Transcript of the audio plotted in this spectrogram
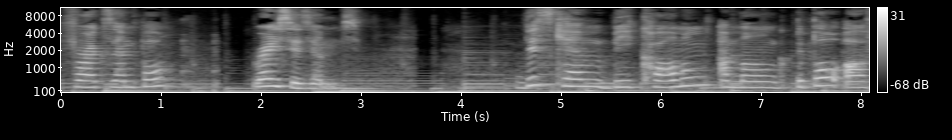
For example, racism. This can be common among people of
